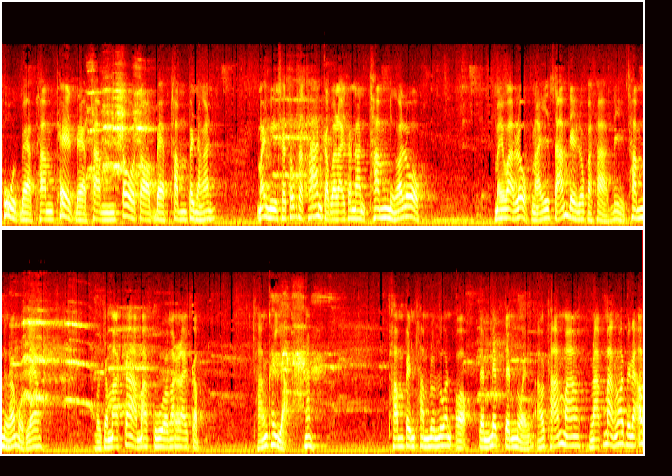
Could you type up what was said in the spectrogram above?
พูดแบบธรรมเทศแบบธรรมโต้ตอบแบบธรรมเป็นอย่างนั้น ไม่มีสะทกสะท้านกับอะไรทั้งนั้นทำเหนือโลก ไม่ว่าโลกไหนสามเดโลกธาตุนี่ทำเหนือหมดแล้ว เราจะมากล้ามากลัวมาอะไรกับถังขยะนั่นทำเป็นธรรมล้วนๆออกเต็มเม็ดเต็มหน่วย เอาถามมาหนักมากน้อยเป็นไรเอา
